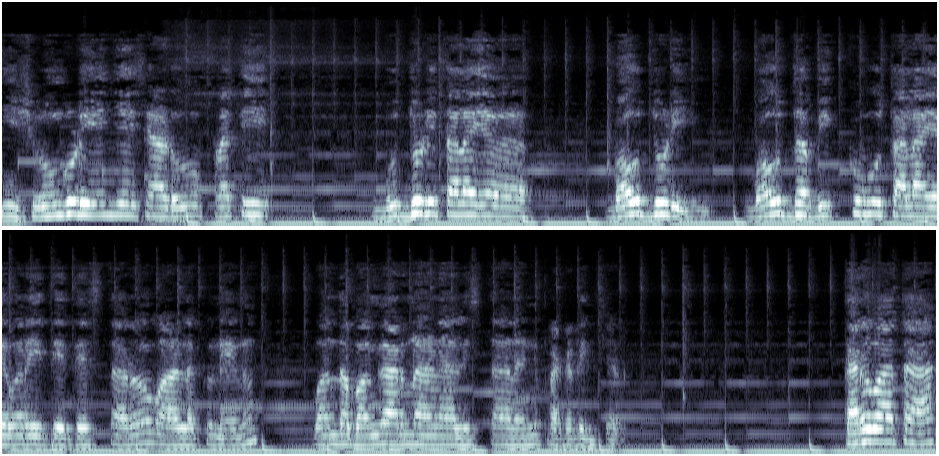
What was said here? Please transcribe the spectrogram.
ఈ శృంగుడు ఏం చేశాడు? ప్రతి బుద్ధుడి తల బౌద్ధుడి బౌద్ధ బిక్కువు తల ఎవరైతే తెస్తారో వాళ్ళకు నేను వంద బంగారు నాణాలు ఇస్తానని ప్రకటించాడు. తరువాత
